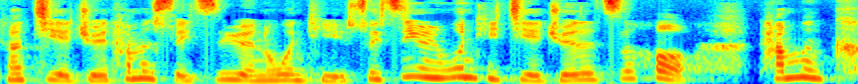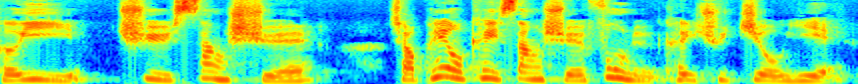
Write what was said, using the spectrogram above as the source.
那解决他们水资源的问题。水资源问题解决了之后，他们可以去上学，小朋友可以上学，妇女可以去就业。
